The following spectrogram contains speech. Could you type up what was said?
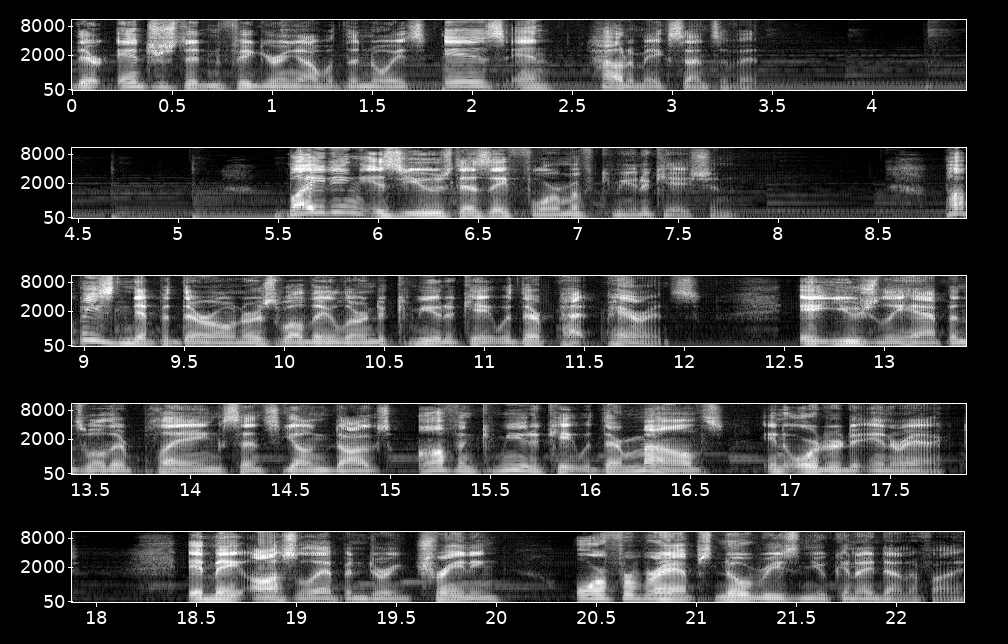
They're interested in figuring out what the noise is and how to make sense of it. Biting is used as a form of communication. Puppies nip at their owners while they learn to communicate with their pet parents. It usually happens while they're playing since young dogs often communicate with their mouths in order to interact. It may also happen during training or for perhaps no reason you can identify.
